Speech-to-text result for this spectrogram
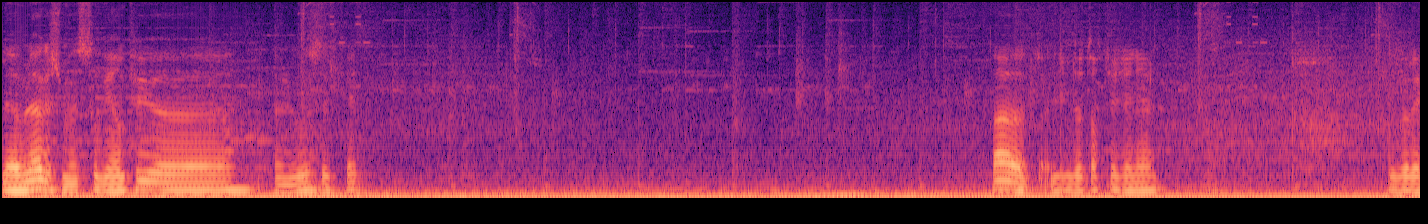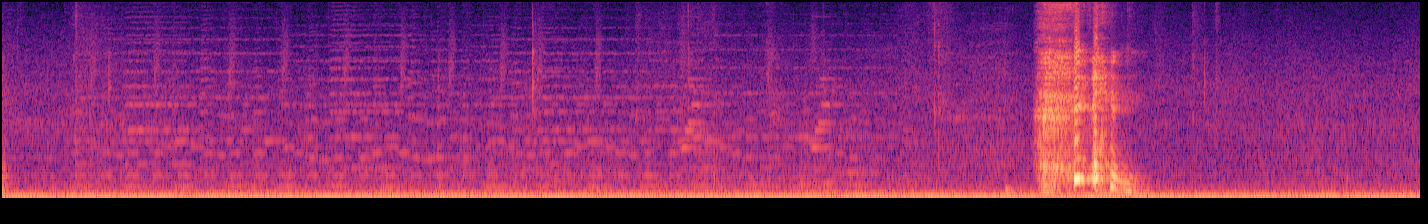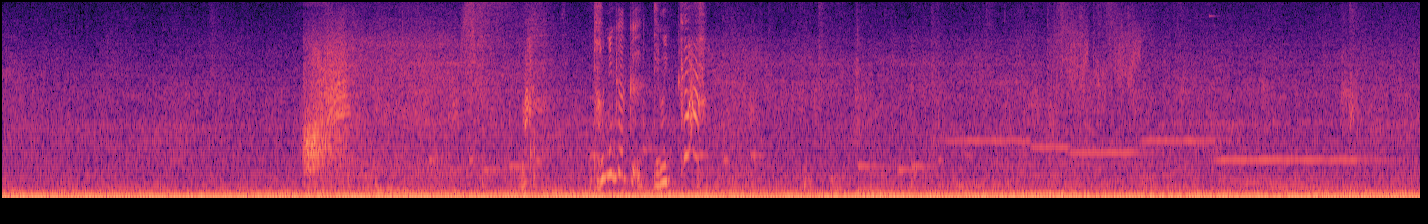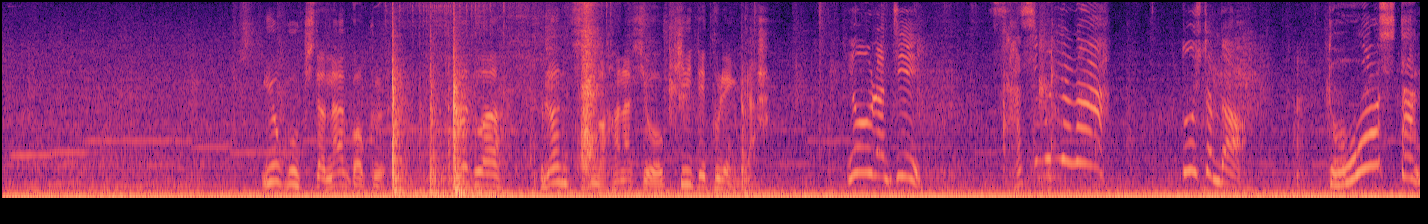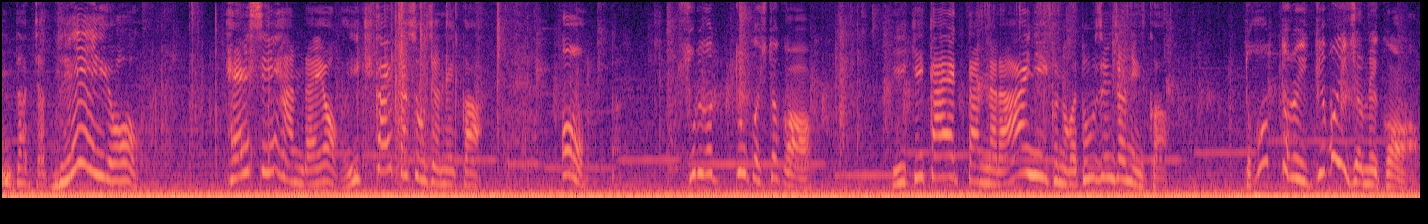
La blague, je me souviens plus. Euh... Elle est où cette quête Ah, l'île de tortue géniale. Désolé.「よく来たな悟空。まずはランチスの話を聞いてくれんか。ようランチ。久しぶりだな。どうしたんだ？どうしたんだじゃねえよ。天津飯だよ。生き返ったそうじゃねえか。あそれがどうかしたか？生き返ったんなら会いに行くのが当然じゃねえか。だったら行けばいいじゃねえか。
